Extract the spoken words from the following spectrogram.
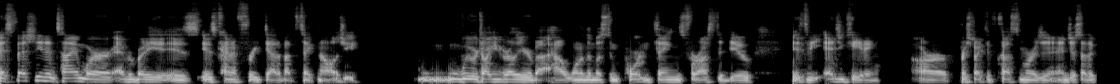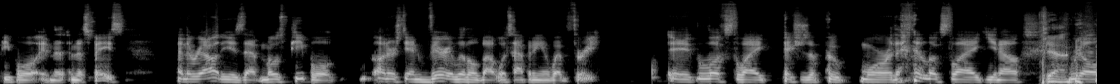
especially in a time where everybody is is kind of freaked out about the technology. We were talking earlier about how one of the most important things for us to do is to be educating our prospective customers and, just other people in the in the space. And the reality is that most people understand very little about what's happening in Web three. it looks like pictures of poop more than it looks like, you know, yeah. real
